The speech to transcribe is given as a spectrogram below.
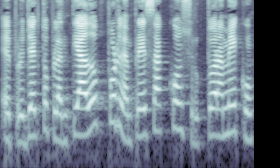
el proyecto planteado por la empresa constructora MECO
